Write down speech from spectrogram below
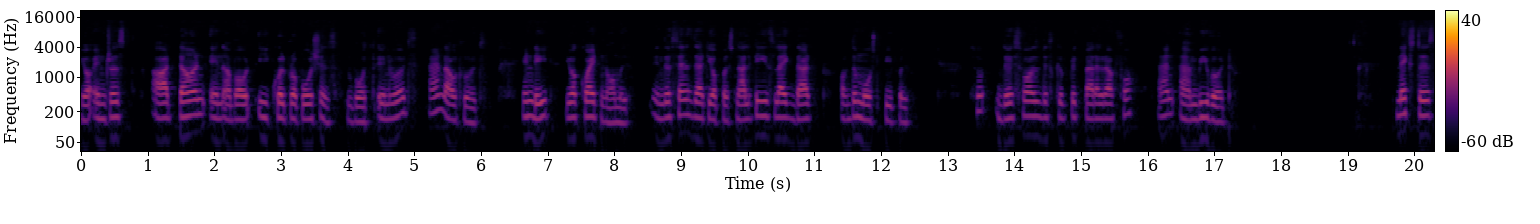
your interests are turned in about equal proportions both inwards and outwards indeed you are quite normal in the sense that your personality is like that of the most people. So this was descriptive paragraph for an ambivert. Next is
